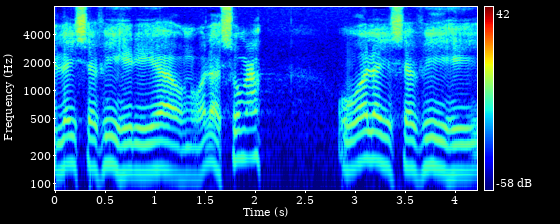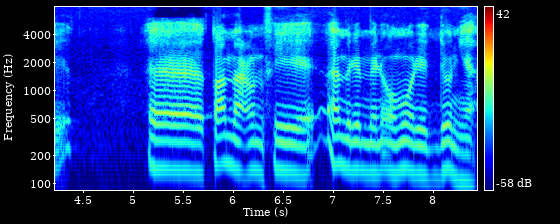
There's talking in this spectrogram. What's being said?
ليس فيه رياء ولا سمعة وليس فيه آه، طمع في أمر من أمور الدنيا.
